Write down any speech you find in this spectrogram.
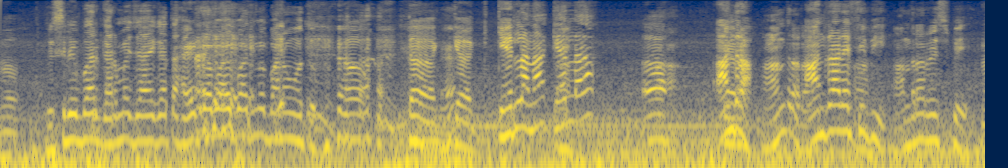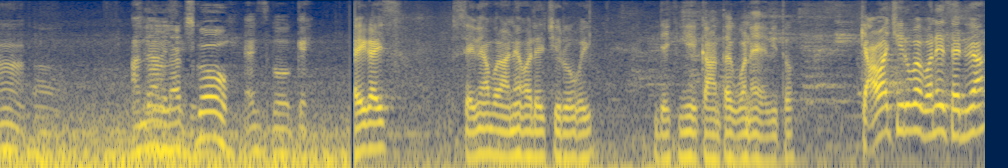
दूसरी बार घर में जाएगा तो हैदराबाद में बनाओ तुम तो केरला ना? केरला? आ, आंध्रा। आंध्रा रेसिपी आंध्र रेसिपी हाँ Andhra let's go let's go okay hi guys सेवियाँ बनाने वाले चिरो भाई। देखेंगे कहाँ तक बने अभी तो। क्या हुआ चिरो भाई बने सेवियाँ?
